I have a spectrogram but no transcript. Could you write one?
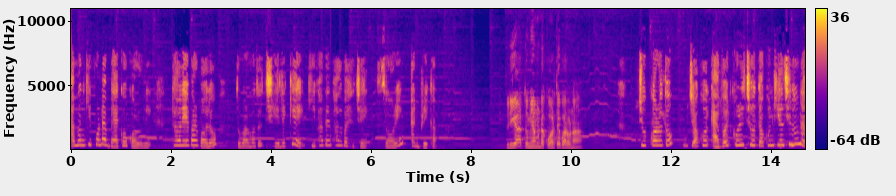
এমনকি ফোনটা ব্যাকও করনি। তাহলে এবার বলো, তোমার মতো ছেলেকে কীভাবে ভালোবাসা চাই? সরি অ্যান্ড ব্রেকআপ প্রিয়া, তুমি এমনটা করতে পারো না। চুপ করো তো। যখন অ্যাভয়েড করেছ তখন খেয়াল ছিল না?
